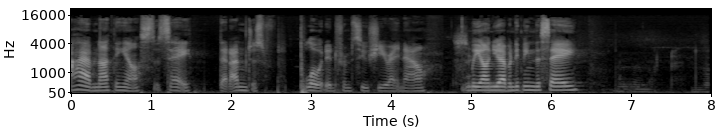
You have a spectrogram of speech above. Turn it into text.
I have nothing else to say. That I'm just bloated from sushi right now. Leon, you have anything to say? No,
